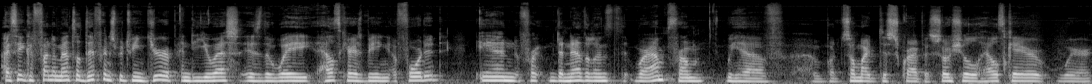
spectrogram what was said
I think a fundamental difference between Europe and the US is the way healthcare is being afforded. And for the Netherlands, where I'm from, we have uh, what some might describe as social healthcare, where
